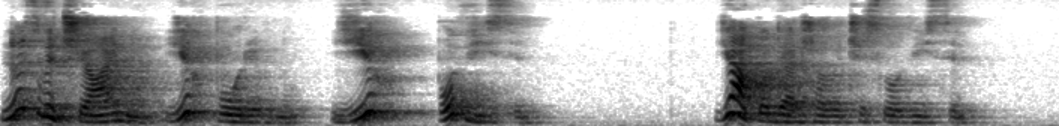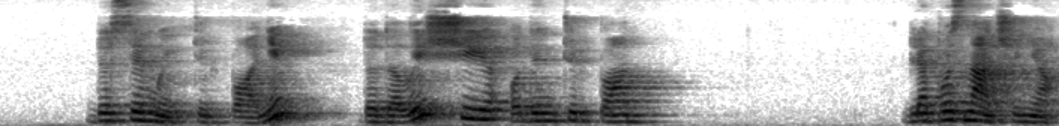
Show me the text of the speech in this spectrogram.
Ну, звичайно, їх порівну. Їх по вісім. Як одержали число вісім? До семи тюльпанів додали ще один тюльпан. Для позначення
